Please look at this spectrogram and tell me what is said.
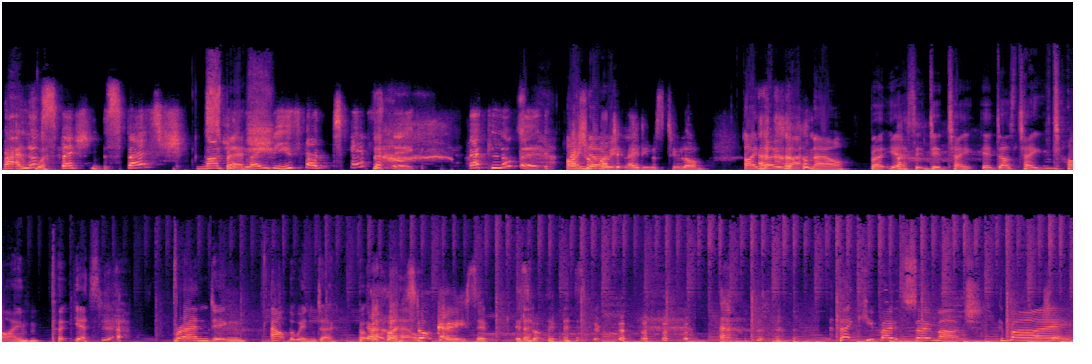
But I love special, special magic Spesh. lady is fantastic. I love it. I Special know Magic it- Lady was too long. I know that now, but yes, it did take it does take mm. time. But yes, branding out the window. But what the hell? it's not cohesive. It's not cohesive. Thank you both so much. Goodbye.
